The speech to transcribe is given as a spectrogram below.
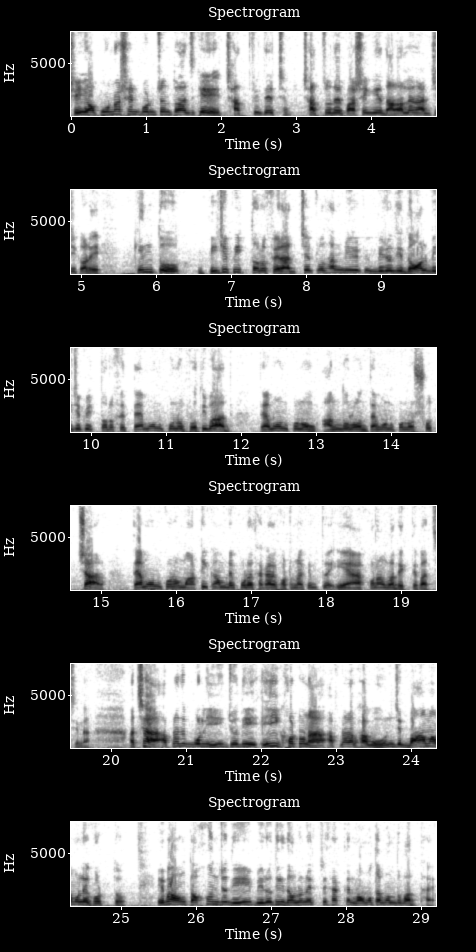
সেই অপর্ণা সেন পর্যন্ত আজকে ছাত্রীদের, ছাত্রদের পাশে গিয়ে দাঁড়ালেন আর্জি করে। কিন্তু বিজেপির তরফে, রাজ্যের প্রধান বিজেপি বিরোধী দল বিজেপির তরফে তেমন কোনো প্রতিবাদ, তেমন কোনো আন্দোলন, তেমন কোনো সোচ্চার তেমন কোনো মাটি কামড়ে পড়ে থাকার ঘটনা কিন্তু এখন আমরা দেখতে পাচ্ছি না। আচ্ছা আপনাদের বলি যদি এই ঘটনা আপনারা ভাবুন যে বাম আমলে ঘটতো এবং তখন যদি বিরোধী দলনেত্রী থাকতেন মমতা বন্দ্যোপাধ্যায়,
